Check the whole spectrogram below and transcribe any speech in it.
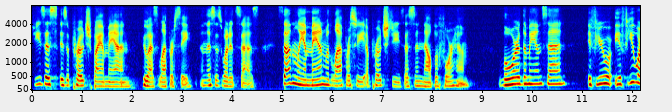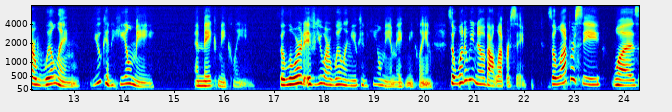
Jesus is approached by a man who has leprosy. And this is what it says Suddenly, a man with leprosy approached Jesus and knelt before him. Lord, the man said, if you, if you are willing, you can heal me and make me clean. So, Lord, if you are willing, you can heal me and make me clean. So, what do we know about leprosy? So, leprosy was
